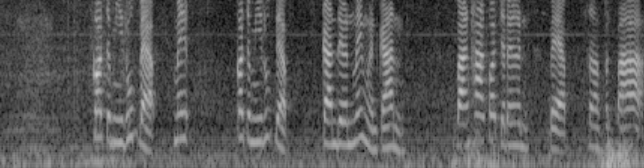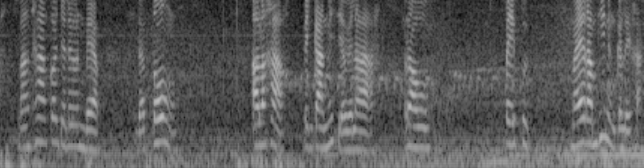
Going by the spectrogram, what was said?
ำก็จะมีรูปแบบไม่ก็จะมีรูปแบบการเดินไม่เหมือนกัน บางท่าก็จะเดินแบบสลับฟันปลาบางท่าก็จะเดินแบบแบบตรงเอาละค่ะ เป็นการไม่เสียเวลา เราไปฝึกไม้รำที่หนึ่งกันเลยค่ะ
